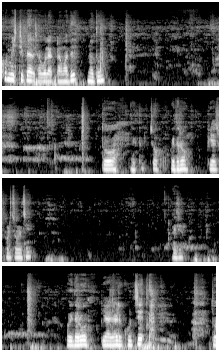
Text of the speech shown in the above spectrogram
খুব মিষ্টি পেয়ারা ছাগল একটা আমাদের, নতুন। তো দেখতে পাচ্ছ এধারও পেঁয়াজ পড়ে চলছে। এই যে ওই ধারও পেঁয়াজ আড়ে করছে। তো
